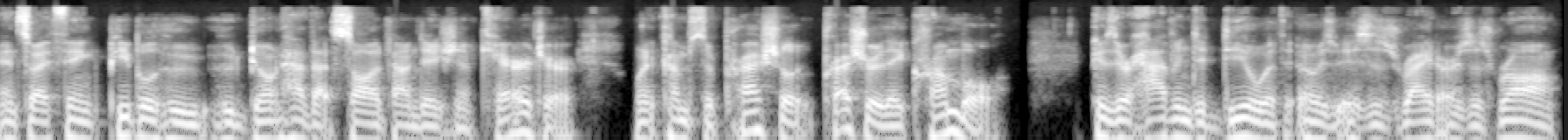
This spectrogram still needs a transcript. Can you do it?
And so I think people who who don't have that solid foundation of character, when it comes to pressure, pressure, they crumble because they're having to deal with, oh, is, is, this right or is this wrong?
